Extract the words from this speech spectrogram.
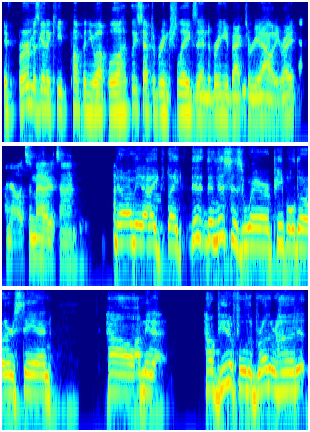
If Berm is going to keep pumping you up, we'll at least have to bring Schlegs in to bring you back to reality, right? I know it's a matter of time. No, I mean, I like then this is where people don't understand how I mean how beautiful the brotherhood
